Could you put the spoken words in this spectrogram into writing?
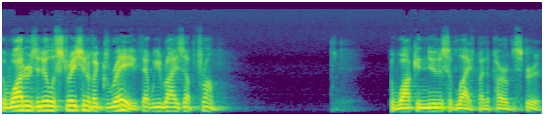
The water is an illustration of a grave that we rise up from. To walk in newness of life by the power of the Spirit.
